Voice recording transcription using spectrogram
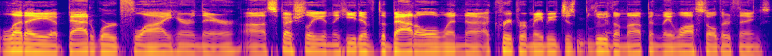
let a, a bad word fly here and there, uh, especially in the heat of the battle when uh, a creeper maybe just blew them up and they lost all their things.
